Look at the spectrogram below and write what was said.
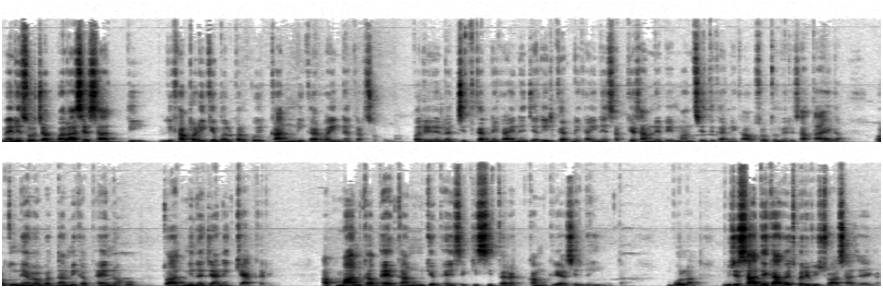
मैंने सोचा बला से शादी लिखा पढ़ी के बल पर कोई कानूनी कार्रवाई न कर सकूँगा, पर इन्हें लज्जित करने का, इन्हें जलील करने का, इन्हें सबके सामने बेमान सिद्ध करने का अवसर तो मेरे साथ आएगा, और दुनिया में बदनामी का भय न हो तो आदमी न जाने क्या करे। अपमान का भय, कानून के भय से किसी तरह कम क्रियाशील नहीं होता। बोला, मुझे सादे कागज़ पर ही विश्वास आ जाएगा,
